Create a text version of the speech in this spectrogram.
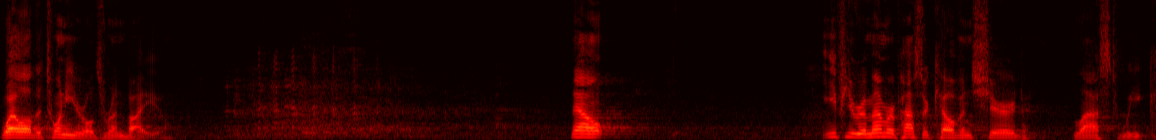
while all the 20 year olds run by you. now, if you remember, Pastor Kelvin shared last week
